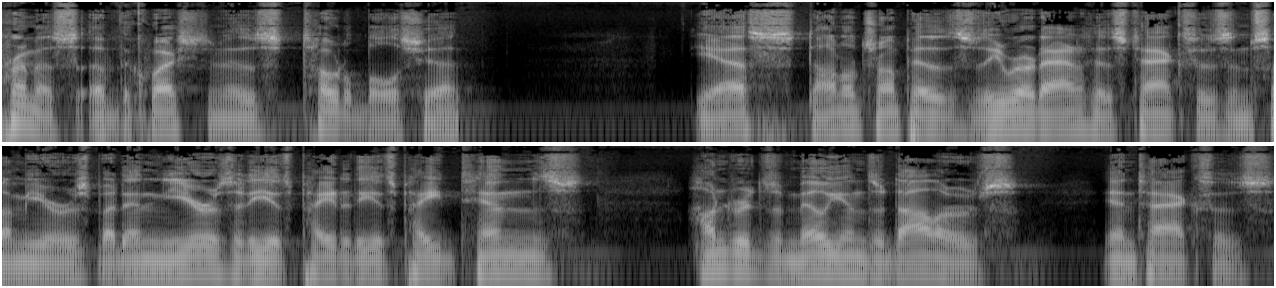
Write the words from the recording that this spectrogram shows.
premise of the question is total bullshit. Yes, Donald Trump has zeroed out his taxes in some years, but in years that he has paid it, he has paid tens, hundreds of millions of dollars in taxes,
